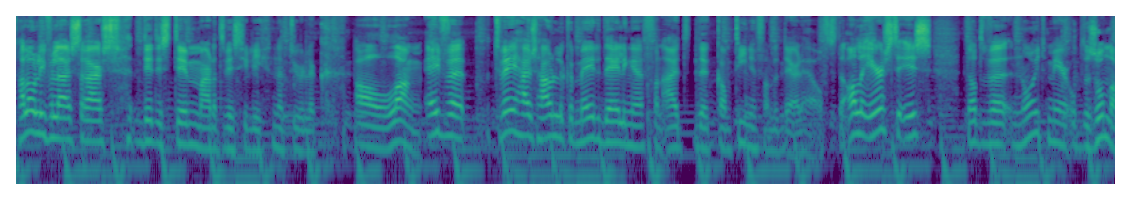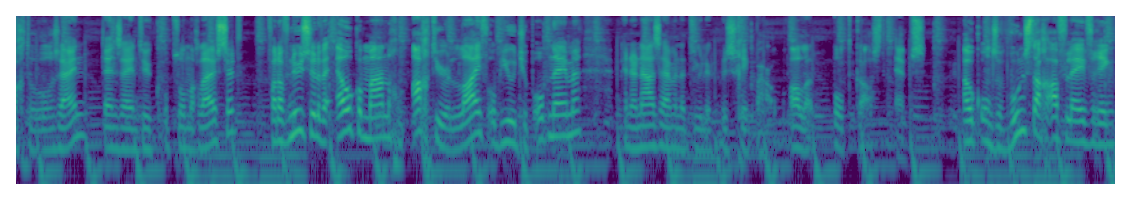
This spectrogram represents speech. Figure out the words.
Hallo lieve luisteraars, dit is Tim, maar dat wisten jullie natuurlijk al lang. Even twee huishoudelijke mededelingen vanuit de kantine van de derde helft. De allereerste is dat we nooit meer op de zondag te horen zijn, tenzij je natuurlijk op zondag luistert. Vanaf nu zullen we elke maandag om 8 uur live op YouTube opnemen. En daarna zijn we natuurlijk beschikbaar op alle podcast-apps. Ook onze woensdagaflevering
